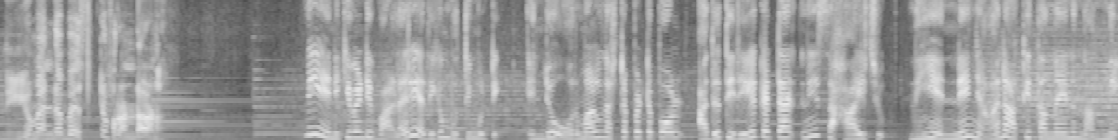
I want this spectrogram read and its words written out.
നീയും എന്റെ ബെസ്റ്റ് ഫ്രണ്ടാണ് നീ എനിക്ക് വേണ്ടി വളരെയധികം ബുദ്ധിമുട്ടി. എന്റെ ഓർമ്മകൾ നഷ്ടപ്പെട്ടപ്പോൾ അത് തിരികെ കെട്ടാൻ നീ സഹായിച്ചു. നീ എന്നെ ഞാനാക്കി തന്നതിന് നന്ദി.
